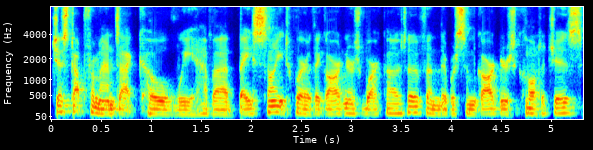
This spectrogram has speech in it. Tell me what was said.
just up from Anzac Cove, we have a base site where the gardeners work out of, and there were some gardeners' cottages,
